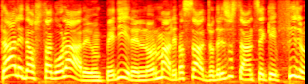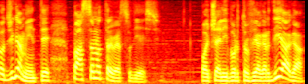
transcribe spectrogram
tale da ostacolare o impedire il normale passaggio delle sostanze che fisiologicamente passano attraverso di essi. Poi c'è l'ipertrofia cardiaca,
